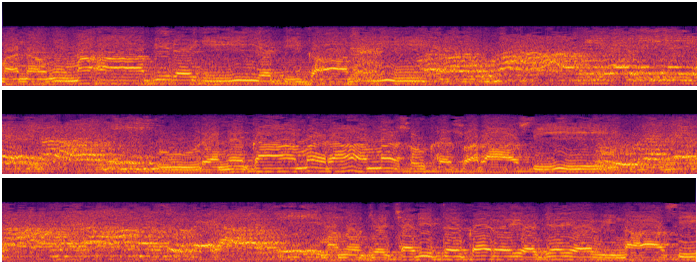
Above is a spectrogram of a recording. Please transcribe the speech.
मनहु महाविरही अति कामी पूरन काम राम सुख स्वरासी मनोज चरित कर जय विनाशी।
